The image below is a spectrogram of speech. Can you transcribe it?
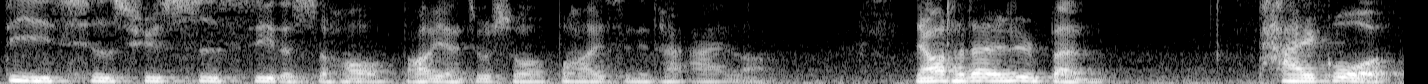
第一次去试戏的时候，导演就说不好意思你太矮了。然后他在日本拍过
